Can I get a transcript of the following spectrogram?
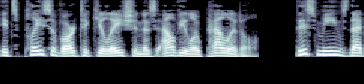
Its place of articulation is alveolo-palatal. This means that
